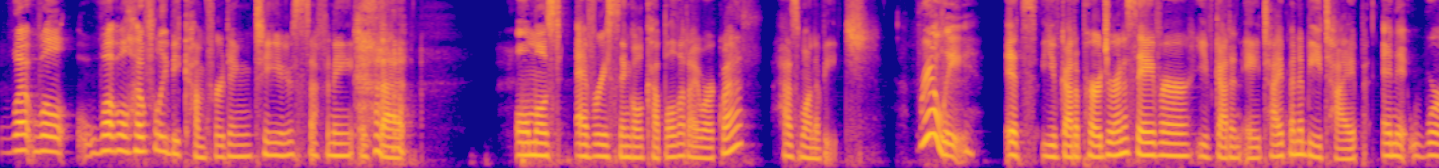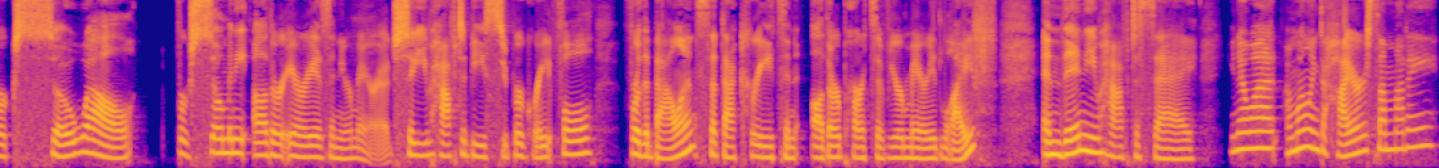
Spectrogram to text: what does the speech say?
what will what will hopefully be comforting to you, Stephanie, is that almost every single couple that I work with has one of each. Really? It's you've got a purger and a saver, you've got an A type and a B type, and it works so well for so many other areas in your marriage. So you have to be super grateful for the balance that that creates in other parts of your married life. And then you have to say, you know what? I'm willing to hire somebody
